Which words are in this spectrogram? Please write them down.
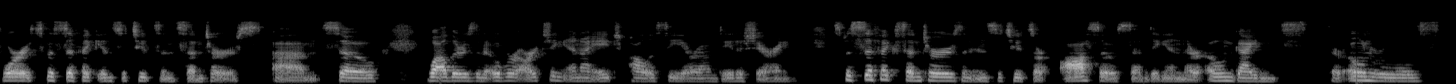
for specific institutes and centers. Um, so while there's an overarching NIH policy around data sharing, specific centers and institutes are also sending in their own guidance, their own rules,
